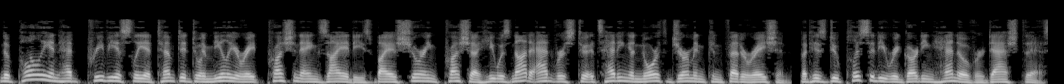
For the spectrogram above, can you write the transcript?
Napoleon had previously attempted to ameliorate Prussian anxieties by assuring Prussia he was not adverse to its heading a North German confederation, but his duplicity regarding Hanover dashed this.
